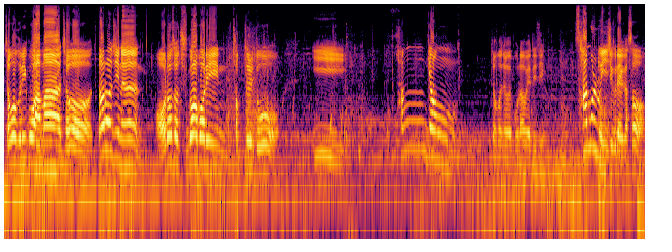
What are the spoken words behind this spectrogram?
저거 그리고 아마 저 떨어지는 얼어서 죽어버린 적들도 이 환경 저거 저거 뭐라고 해야 되지? 사물로 인식을 해가서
